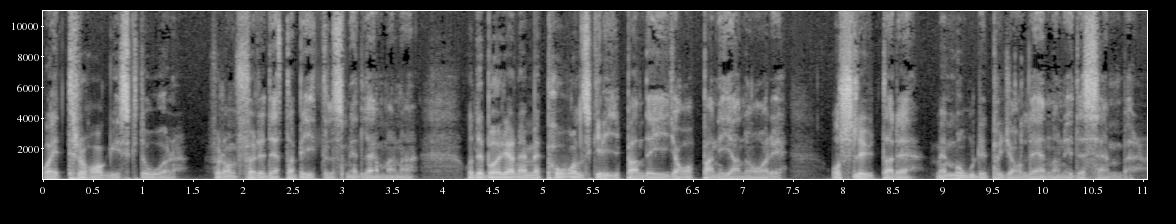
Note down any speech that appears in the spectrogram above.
var ett tragiskt år för de före detta Beatles-medlemmarna och det började med Pauls gripande i Japan i januari och slutade med mordet på John Lennon i december.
